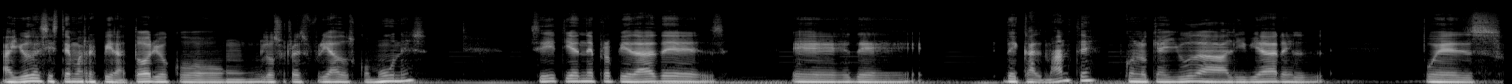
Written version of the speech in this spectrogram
ayuda al sistema respiratorio con los resfriados comunes, ¿sí? Tiene propiedades eh, de de calmante, con lo que ayuda a aliviar el, pues,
